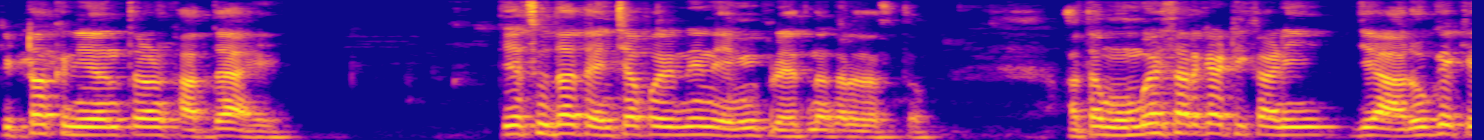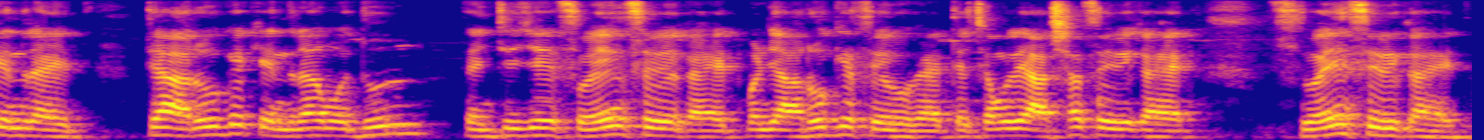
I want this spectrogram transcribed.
कीटक नियंत्रण खातं आहे ते सुद्धा त्यांच्या परीने नेहमी प्रयत्न करत असतं. आता मुंबईसारख्या ठिकाणी जे आरोग्य केंद्र आहेत त्या आरोग्य केंद्रामधून त्यांचे जे स्वयंसेवक आहेत म्हणजे आरोग्य सेवक आहेत त्याच्यामध्ये आशा सेविका आहेत स्वयंसेविका आहेत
